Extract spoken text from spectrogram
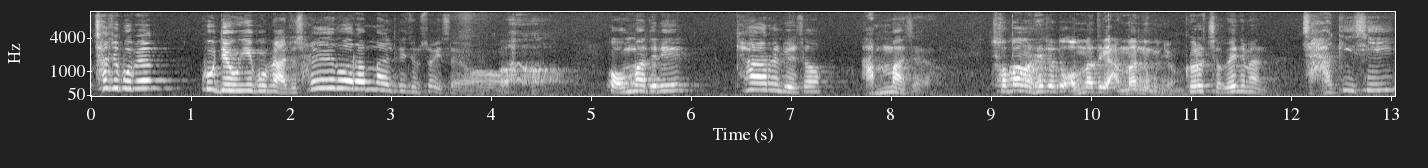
찾아보면 그 내용에 보면 아주 살벌한 말들이 좀 써 있어요. 그러니까 엄마들이 태아를 위해서 안 맞아요. 처방을 해줘도 엄마들이 안 맞는군요. 그렇죠. 왜냐면 자기 시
